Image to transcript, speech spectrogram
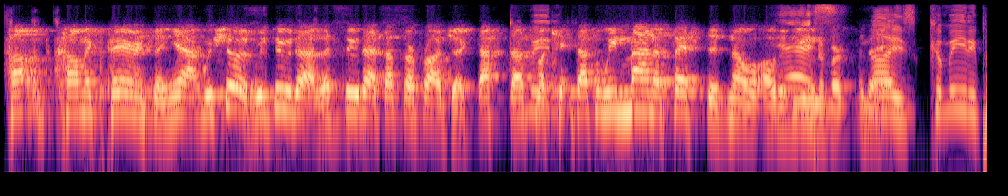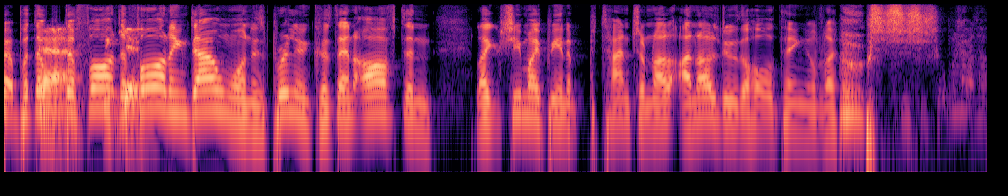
Com- comics parenting. Yeah, we should. We'll do that. Let's do that. That's our project. That's that's what that's what we manifested now out of the Yes, universe today. Nice comedic, but the Yeah, the, fall, the falling down one is brilliant because then often like she might be in a tantrum and I'll, and I'll do the whole thing of like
